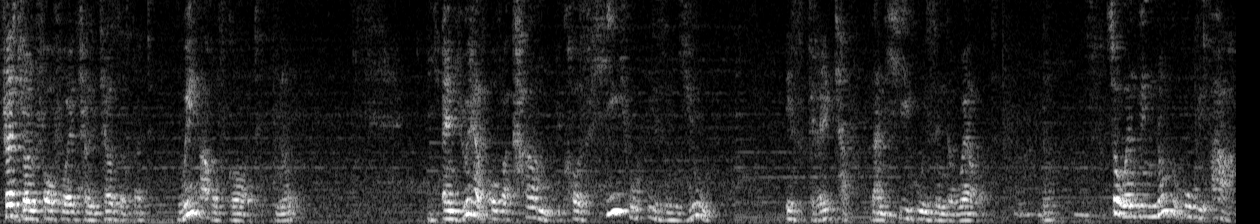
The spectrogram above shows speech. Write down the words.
First John 4 4 actually tells us that we are of God, you know, and you have overcome because he who is in you is greater than he who is in the world. know. So when we know who we are,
